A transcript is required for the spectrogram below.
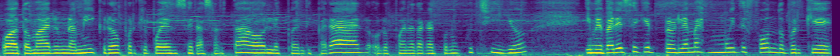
o a tomar una micro porque pueden ser asaltados, les pueden disparar o los pueden atacar con un cuchillo. Y me parece que el problema es muy de fondo porque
